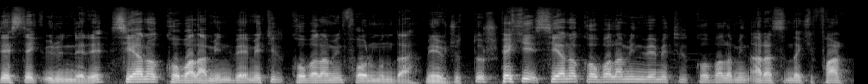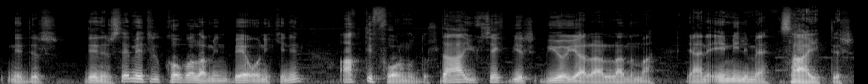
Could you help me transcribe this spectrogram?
destek ürünleri siyanokobalamin ve metilkobalamin formunda mevcuttur. Peki siyanokobalamin ve metilkobalamin arasındaki fark nedir denirse metilkobalamin B12'nin aktif formudur. Daha yüksek bir biyoyararlanıma yani emilime sahiptir.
